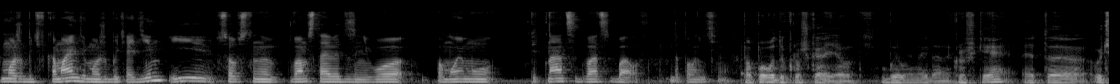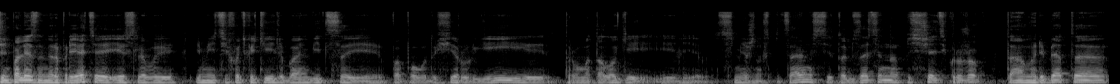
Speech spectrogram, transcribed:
может быть в команде, может быть один, и, собственно, вам ставят за него, по-моему, 15-20 баллов дополнительных. По поводу кружка, я вот был иногда на кружке. Это очень полезное мероприятие, если вы имеете хоть какие-либо амбиции по поводу хирургии, травматологии или смежных специальностей, то обязательно посещайте кружок. Там ребята,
